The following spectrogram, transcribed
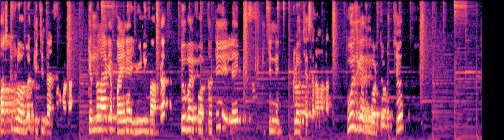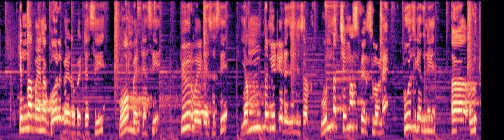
ఫస్ట్ ఫ్లోర్లో కిచెన్ టైల్స్ అనమాట కిందలాగే పైన యూనిఫామ్గా టూ బై ఫోర్ తోటి లైట్ కిచెన్ని క్లోజ్ చేశారనమాట పూజ గదిని కూడా చూడొచ్చు. కింద పైన గోల్డ్ బేడర్ పెట్టేసి ఓం పెట్టేసి ప్యూర్ వైట్ వేసేసి ఎంత నీట్గా డిజైన్ చేశారు. ఉన్న చిన్న స్పేస్లోనే పూజ గదిని లుక్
